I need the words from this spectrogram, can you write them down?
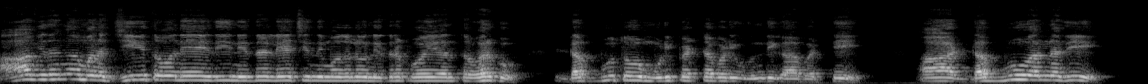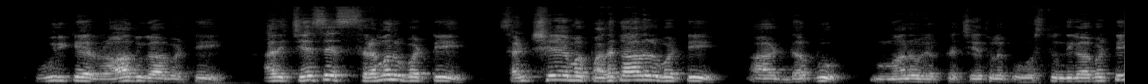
ఆ విధంగా మన జీవితం అనేది నిద్ర లేచింది మొదలు నిద్రపోయేంత వరకు డబ్బుతో ముడిపెట్టబడి ఉంది కాబట్టి ఆ డబ్బు అన్నది ఊరికే రాదు కాబట్టి అది చేసే శ్రమను బట్టి సంక్షేమ పథకాలను బట్టి ఆ డబ్బు మన యొక్క చేతులకు వస్తుంది కాబట్టి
